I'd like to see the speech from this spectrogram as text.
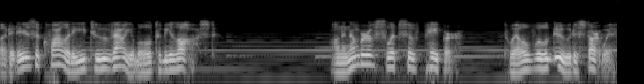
but it is a quality too valuable to be lost. On a number of slips of paper, 12 will do to start with,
